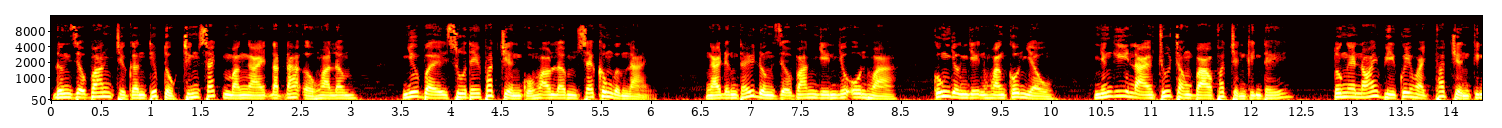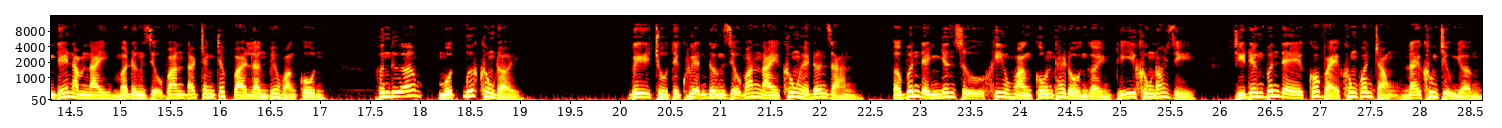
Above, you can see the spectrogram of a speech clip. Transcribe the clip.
Đường Diệu Văn chỉ cần tiếp tục chính sách mà ngài đặt ra ở Hoa Lâm, như vậy xu thế phát triển của Hoa Lâm sẽ không ngừng lại. Ngài đừng thấy Đường Diệu Văn nhìn như ôn hòa, cũng nhường nhịn Hoàng Côn nhiều, nhưng y lại chú trọng vào phát triển kinh tế. Tôi nghe nói vì quy hoạch phát triển kinh tế năm nay mà Đường Diệu Văn đã tranh chấp vài lần với Hoàng Côn. Hơn nữa, một bước không rời. Vị chủ tịch huyện Đường Diệu Văn này không hề đơn giản. Ở vấn đề nhân sự khi Hoàng Côn thay đổi người thì y không nói gì, chỉ riêng vấn đề có vẻ không quan trọng lại không chịu nhường.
